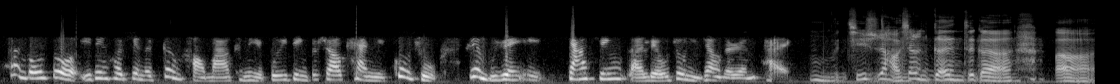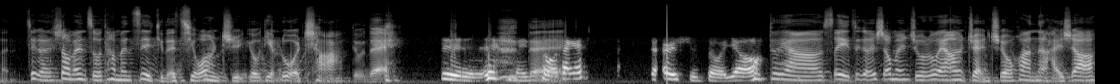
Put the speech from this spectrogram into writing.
换工作一定会变得更好吗？可能也不一定，就是要看你雇主愿不愿意。加薪来留住你这样的人才，嗯，其实好像跟这个呃，这个上班族他们自己的期望值有点落差，对不对？是，没错，大概。在二十左右，对啊，所以这个上班族如果要转职的话呢，还是要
